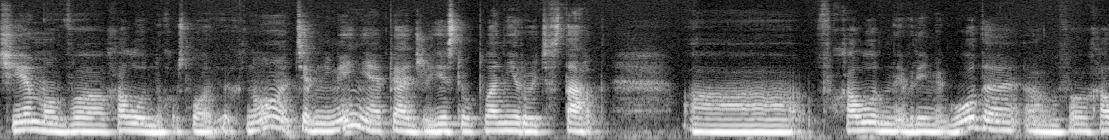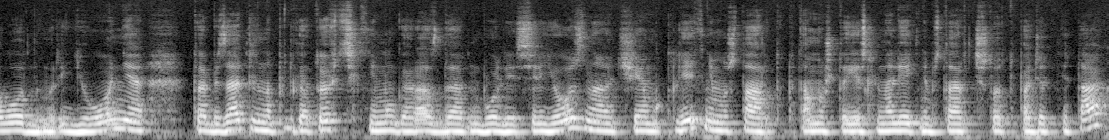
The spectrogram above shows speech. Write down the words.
чем в холодных условиях. Но, тем не менее, опять же, если вы планируете старт а, в холодное время года, а, в холодном регионе, то обязательно подготовьтесь к нему гораздо более серьезно, чем к летнему старту, потому что если на летнем старте что-то пойдет не так,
